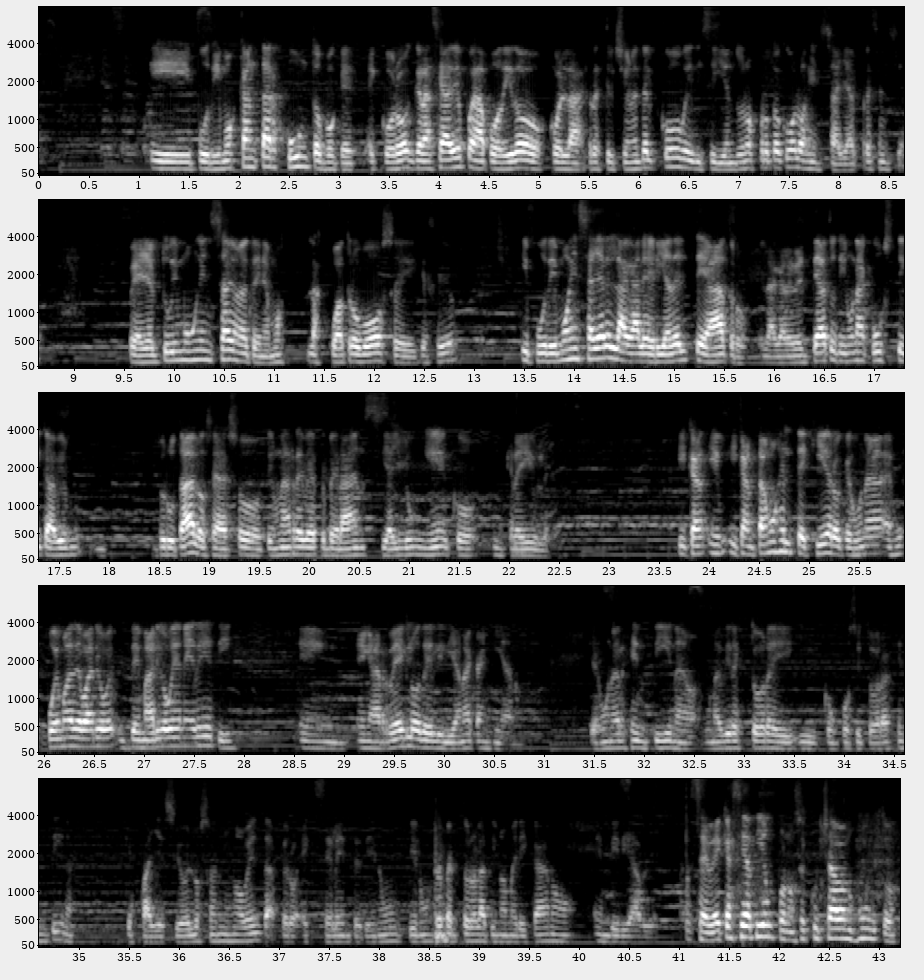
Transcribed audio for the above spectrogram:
y pudimos cantar juntos porque el coro, gracias a Dios, pues ha podido, con las restricciones del COVID y siguiendo unos protocolos, ensayar presencial. Pues ayer tuvimos un ensayo donde teníamos las cuatro voces y qué sé yo, y pudimos ensayar en la galería del teatro. La galería del teatro tiene una acústica bien brutal, o sea, eso tiene una reverberancia y un eco increíble. Y, y, y cantamos El Te Quiero, que es, una, es un poema de Mario, de Mario Benedetti en, en arreglo de Liliana Canjiano es una argentina, una directora y, y, compositora argentina que falleció en los años 90, pero excelente, tiene un, tiene un repertorio latinoamericano envidiable. Se ve que hacía tiempo no se escuchaban juntos,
